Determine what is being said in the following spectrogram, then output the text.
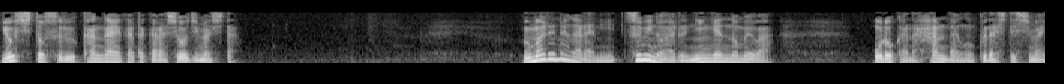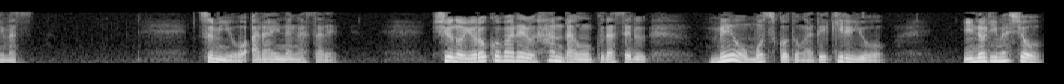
良しとする考え方から生じました。生まれながらに罪のある人間の目は、愚かな判断を下してしまいます。罪を洗い流され、主の喜ばれる判断を下せる目を持つことができるよう祈りましょう。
